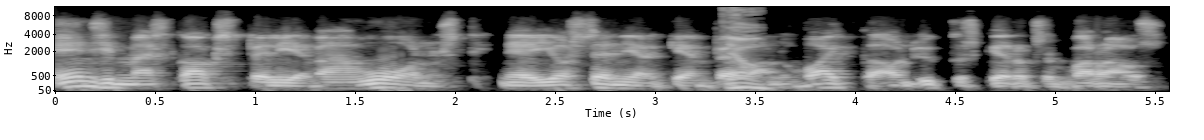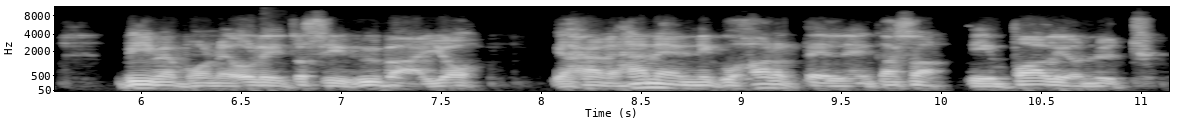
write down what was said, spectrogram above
ensimmäiset kaksi peliä vähän huonosti, ne ei ole sen jälkeen pelannut, joo. vaikka on ykköskierroksen varaus, viime vuonna oli tosi hyvä jo, ja hän, hänen niin kuin harteilleen kasattiin paljon nyt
